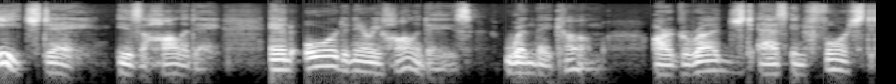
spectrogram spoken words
Each day is a holiday, and ordinary holidays, when they come, are grudged as enforced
